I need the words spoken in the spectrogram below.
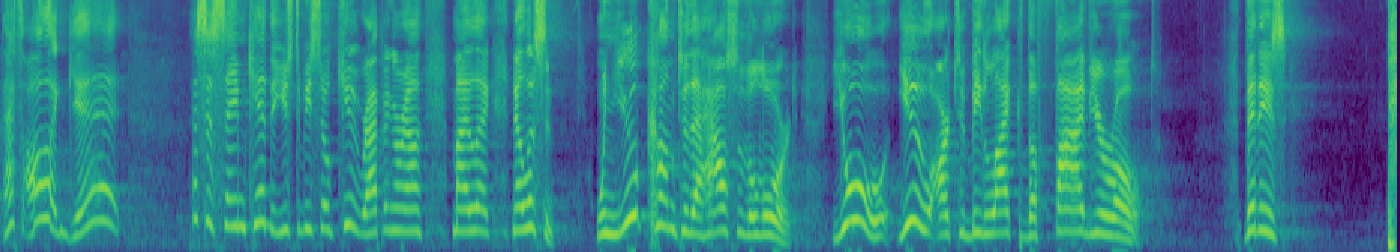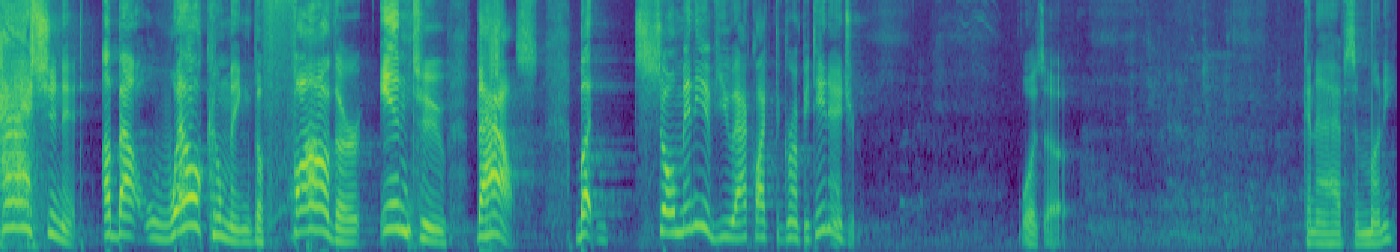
That's all I get. That's the same kid that used to be so cute wrapping around my leg. Now, listen, when you come to the house of the Lord, you, you are to be like the five year old that is passionate about welcoming the Father into the house. But so many of you act like the grumpy teenager. What's up? Can I have some money?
